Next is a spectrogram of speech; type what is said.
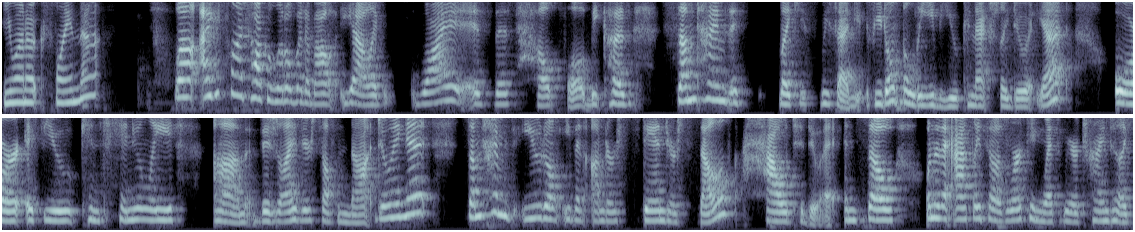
you want to explain that? Well, I just want to talk a little bit about yeah, like why is this helpful? Because sometimes if like we said, if you don't believe you can actually do it yet, or if you continually um, visualize yourself not doing it, sometimes you don't even understand yourself how to do it. And so, one of the athletes I was working with, we were trying to like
